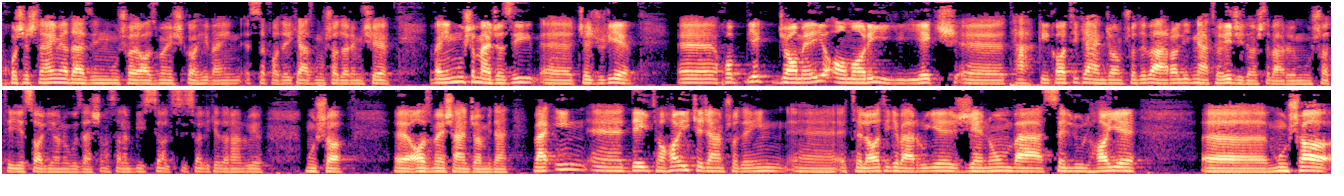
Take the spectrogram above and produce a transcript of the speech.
خوشش نمیاد از این موشای آزمایشگاهی و این استفاده که از موشا داره میشه. و این موش مجازی چجوریه؟ خب یک جامعه آماری یک تحقیقاتی که انجام شده به هر حال یک نتایجی داشته برای موشات یه سالیان گذشته. مثلا 20 سال 30 سالی که دارن روی موشا آزمایش انجام میدن. و این دیتا هایی که جمع شده این اطلاعاتی که بر روی ژنوم و سلول های موشا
